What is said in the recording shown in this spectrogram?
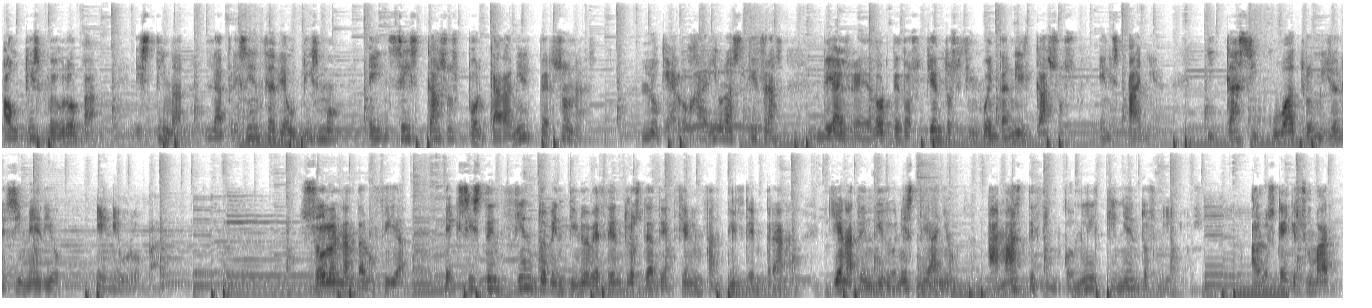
Autismo Europa estima la presencia de autismo en 6 casos por cada 1000 personas, lo que arrojaría unas cifras de alrededor de 250.000 casos en España y casi 4 millones y medio en Europa. Solo en Andalucía existen 129 centros de atención infantil temprana que han atendido en este año a más de 5.500 niños, a los que hay que sumar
